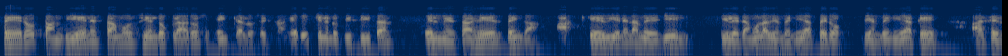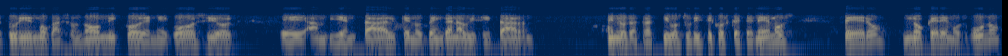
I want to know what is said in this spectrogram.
Pero también estamos siendo claros en que a los extranjeros quienes nos visitan, el mensaje es, venga, ¿a qué vienen a Medellín? Y les damos la bienvenida, pero bienvenida a qué? A hacer turismo gastronómico, de negocios, eh, ambiental, que nos vengan a visitar en los atractivos turísticos que tenemos, pero no queremos, uno,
